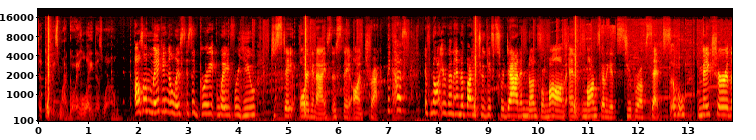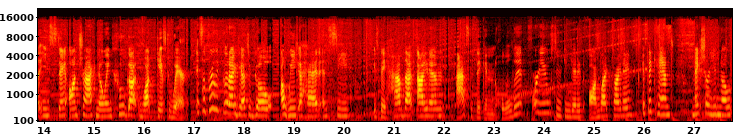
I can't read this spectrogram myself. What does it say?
so could be smart going late as well. Also, making a list is a great way for you to stay organized and stay on track because if not, you're gonna end up buying two gifts for dad and none for mom, and mom's gonna get super upset. So make sure that you stay on track knowing who got what gift where. It's a really good idea to go a week ahead and see if they have that item, ask if they can hold it for you so you can get it on Black Friday. If they can't, make sure you know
